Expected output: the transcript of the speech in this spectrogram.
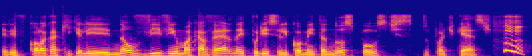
Ele coloca aqui que ele não vive em uma caverna e por isso ele comenta nos posts do podcast.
